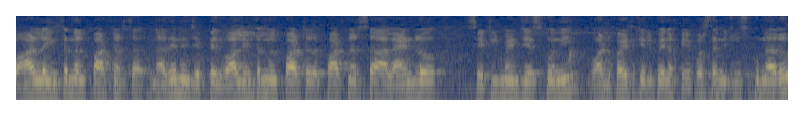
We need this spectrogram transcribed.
వాళ్ళ ఇంటర్నల్ పార్ట్నర్స్ అదే నేను చెప్పేది వాళ్ళ ఇంటర్నల్ పార్ట్నర్ పార్ట్నర్స్ ఆ ల్యాండ్లో సెటిల్మెంట్ చేసుకొని వాళ్ళు బయటకు వెళ్ళిపోయిన పేపర్స్ అన్ని చూసుకున్నారు.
